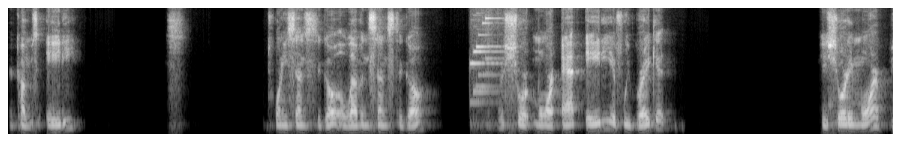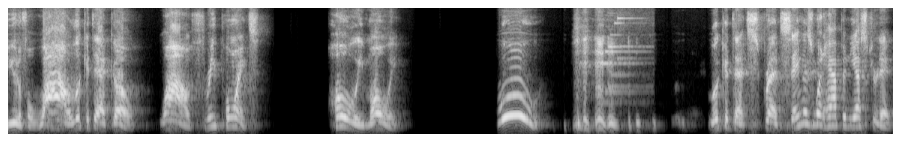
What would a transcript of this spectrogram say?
Here comes 80. 20 cents to go, 11 cents to go. To short more at 80 if we break it. He's shorting more. Beautiful. Wow, look at that go. Wow, three points. Holy moly. Woo! Look at that spread. Same as what happened yesterday.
